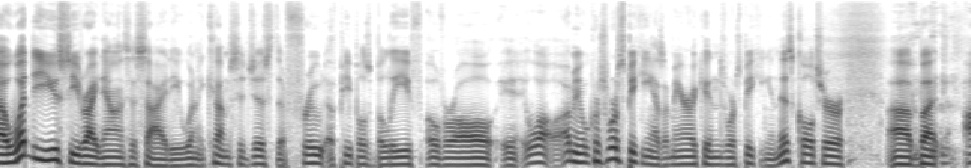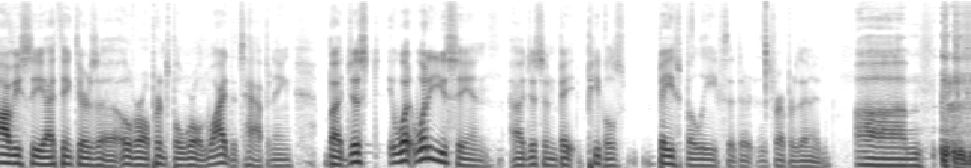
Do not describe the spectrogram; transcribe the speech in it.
uh, what do you see right now in society when it comes to just the fruit of people's belief overall? Well, I mean, of course, we're speaking as Americans, we're speaking in this culture, uh, but obviously, I think there's an overall principle worldwide that's happening. But just what what are you seeing uh, just in ba- people's base belief that they're, that's represented? Um,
